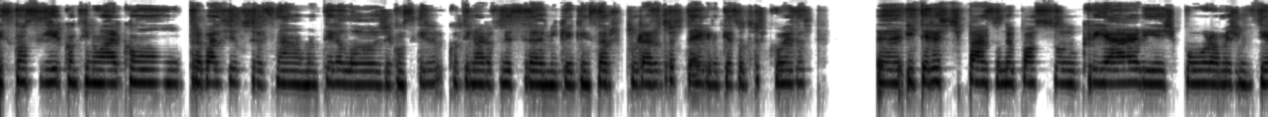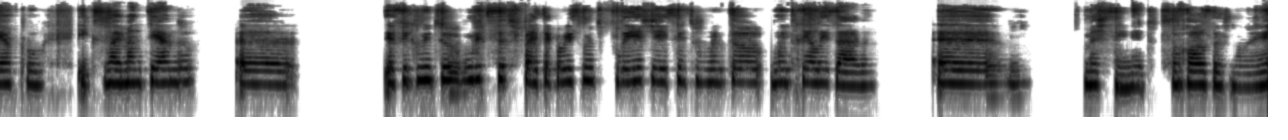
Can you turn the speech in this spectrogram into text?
e se conseguir continuar com trabalhos de ilustração, manter a loja, conseguir continuar a fazer cerâmica, quem sabe explorar outras técnicas, outras coisas, uh, e ter este espaço onde eu posso criar e expor ao mesmo tempo e que se vai mantendo, uh, eu fico muito, muito satisfeita com isso, muito feliz e sinto-me muito, muito realizada. Uh, mas sim, nem tudo são rosas, não é?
